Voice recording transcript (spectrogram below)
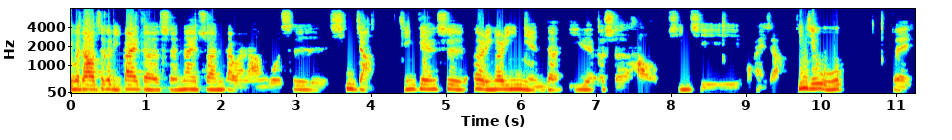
迎回到这个礼拜的神奈川大碗郎，我是信长。今天是二零二一年的一月二十二号，星期我看一下，星期五。对，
